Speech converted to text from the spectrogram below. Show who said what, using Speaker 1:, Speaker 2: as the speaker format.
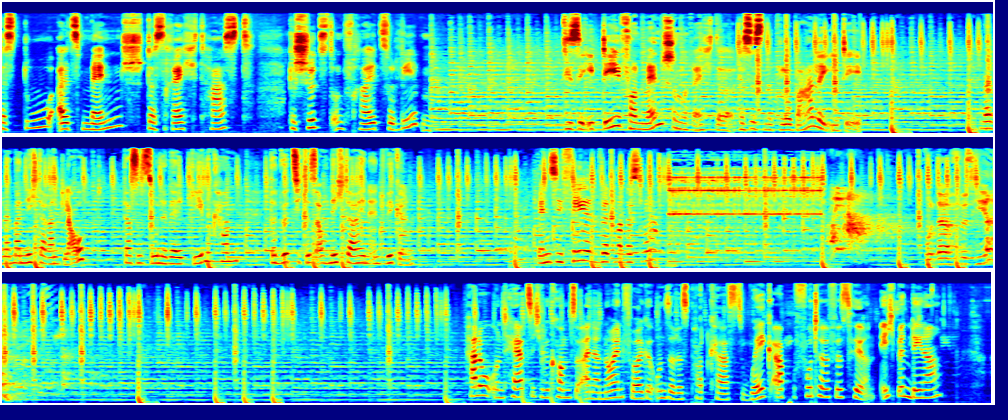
Speaker 1: dass du als Mensch das Recht hast, geschützt und frei zu leben. Diese Idee von Menschenrechte, das ist eine globale Idee.
Speaker 2: Weil wenn man nicht daran glaubt, dass es so eine Welt geben kann, dann wird sich das auch nicht dahin entwickeln.
Speaker 1: Wenn sie fehlen, wird man das merken. Wunder fürs Hirn.
Speaker 2: Hallo und herzlich willkommen zu einer neuen Folge unseres Podcasts Wake Up Futter fürs Hirn. Ich bin Lena.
